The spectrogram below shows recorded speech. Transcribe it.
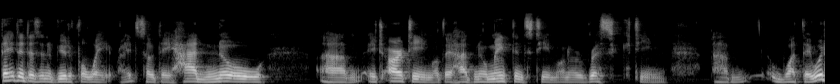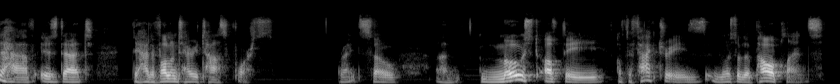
they did this in a beautiful way, right? So they had no um, HR team or they had no maintenance team or no risk team. Um, what they would have is that they had a voluntary task force, right? So um, most of the of the factories, most of the power plants,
